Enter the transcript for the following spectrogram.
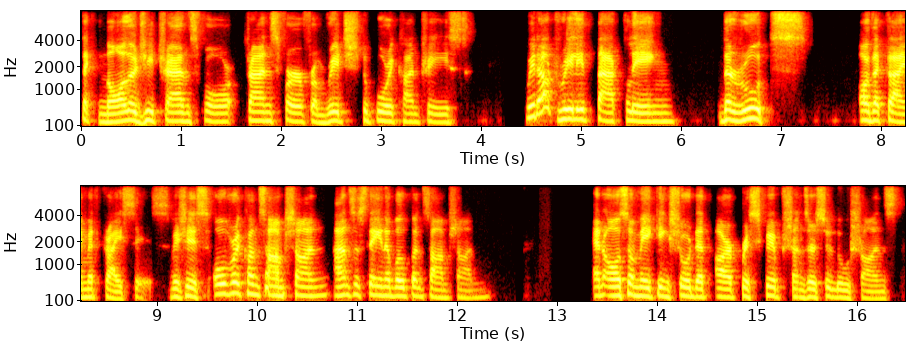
technology transfer transfer from rich to poor countries without really tackling the roots of the climate crisis, which is overconsumption, unsustainable consumption, and also making sure that our prescriptions or solutions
